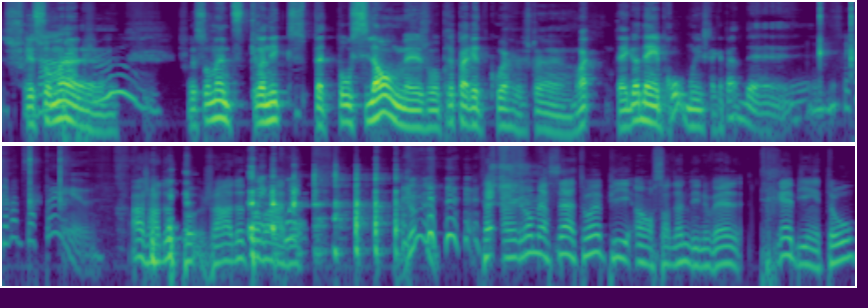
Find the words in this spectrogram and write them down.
Je ferais sûrement. Je ferais sûrement une petite chronique, peut-être pas aussi longue, mais je vais préparer de quoi. Je ouais. T'es un gars d'impro, moi. J'étais capable de. Je serais capable de sortir. Ah, j'en doute pas. J'en doute pas. Fait, un gros merci à toi, puis on s'en donne des nouvelles très bientôt.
